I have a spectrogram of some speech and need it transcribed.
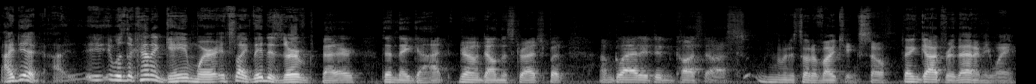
I did. I, it was the kind of game where it's like they deserved better than they got down down the stretch, but I'm glad it didn't cost us, Minnesota Vikings. So thank God for that anyway.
